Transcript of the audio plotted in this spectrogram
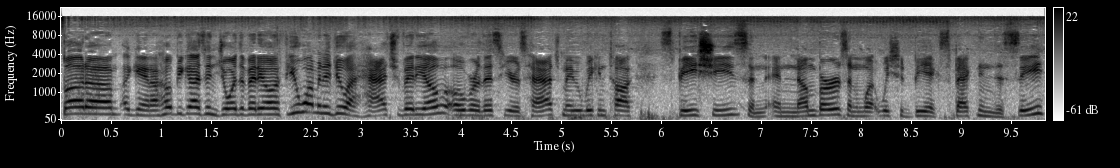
But um, again, I hope you guys enjoyed the video. If you want me to do a hatch video over this year's hatch, maybe we can talk species and, and numbers and what we should be expecting to see.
